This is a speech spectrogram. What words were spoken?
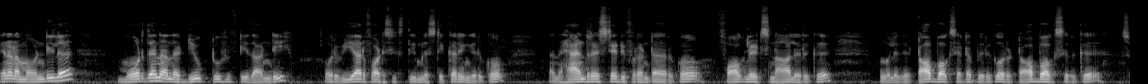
ஏன்னா நம்ம வண்டியில் மோர் தென் அந்த டியூக் டூ ஃபிஃப்டி தாண்டி ஒரு விஆர் ஃபார்ட்டி சிக்ஸ் தீமில் ஸ்டிக்கரிங் இருக்கும். அந்த ஹேண்ட் ரெஸ்ட்டே டிஃப்ரெண்ட்டாக இருக்கும். ஃபாக்லைட்ஸ் நாலு இருக்குது உங்களுக்கு டாப் பாக்ஸ் செட்டப் இருக்குது ஒரு டாப் பாக்ஸ் இருக்குது ஸோ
